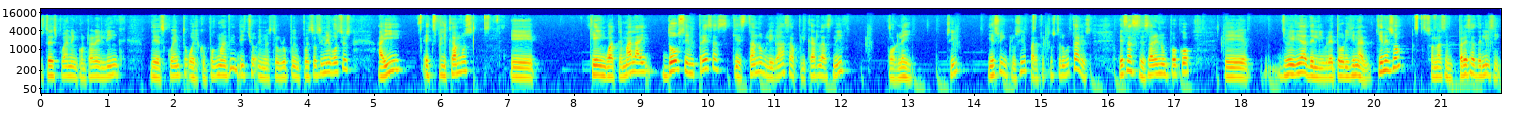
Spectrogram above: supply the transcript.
Ustedes pueden encontrar el link de descuento o el cupón más bien dicho en nuestro grupo Impuestos y Negocios. Ahí explicamos eh, que en Guatemala hay dos empresas que están obligadas a aplicar las NIF por ley, ¿sí? Y eso inclusive para efectos tributarios. Esas se salen un poco, eh, yo diría, del libreto original. ¿Quiénes son? Son las empresas de leasing.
